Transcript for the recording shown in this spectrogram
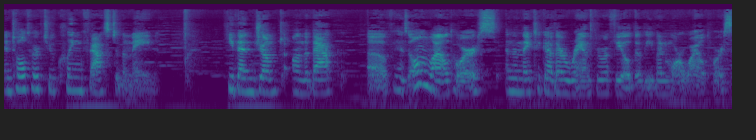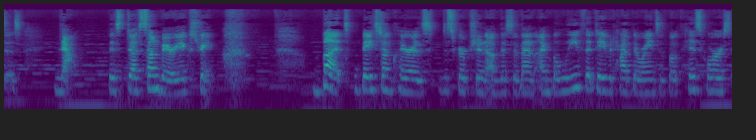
and told her to cling fast to the mane. He then jumped on the back of his own wild horse, and then they together ran through a field of even more wild horses. Now, this does sound very extreme. But based on Clara's description of this event, I believe that David had the reins of both his horse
